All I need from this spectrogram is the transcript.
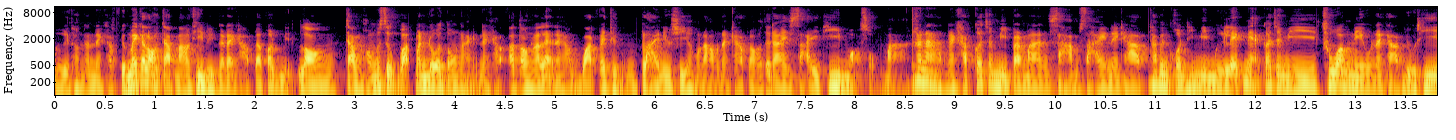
มือเท่านั้นนะครับหรือไม่ก็ลองจับเมาส์ทีนึงก็ได้ครับแล้วก็ลองจำความรู้สึกว่ามันโดนตรงไหนนะครับเอาตรงนั้นแหละนะครับวัดไปถึงปลายนิ้วชี้ของเรานะครับเราก็จะได้ไซส์ที่เหมาะสมมา ขนาดนะครับก็จะมีประมาณ 3 ไซส์นะครับถ้าเป็นคนที่มีมือเล็กเนี่ยก็จะมีช่วงนิ้วนะครับอยู่ที่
